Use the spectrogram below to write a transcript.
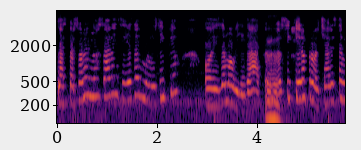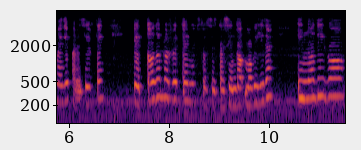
las personas no saben si es del municipio o es de movilidad. Pero yo sí quiero aprovechar este medio para decirte que todos los retenes los está haciendo movilidad. Y no digo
